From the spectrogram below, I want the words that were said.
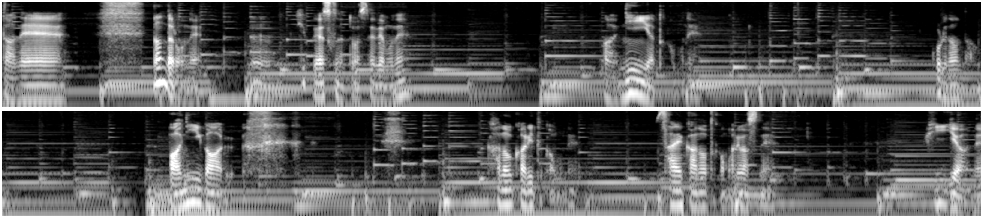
だね。なんだろうね。うん。結構安くなってますね、でもね。あ、ニーヤとかもね。これなんだ？バニーガール。カノカリとかもね。サエカノとかもありますね。フィギュアね。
